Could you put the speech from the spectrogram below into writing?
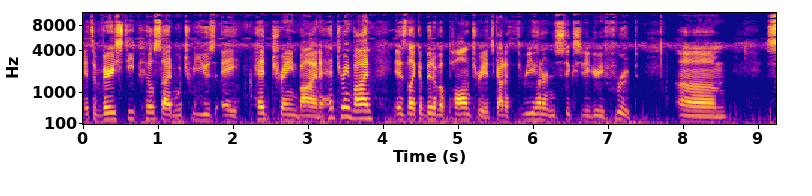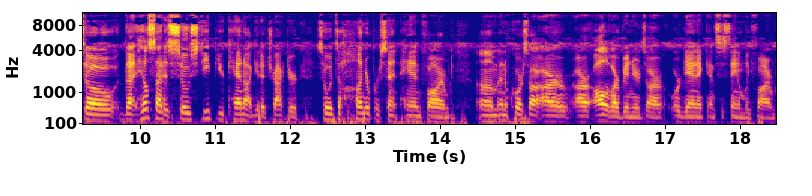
It's a very steep hillside, which we use a head train vine. A head train vine is like a bit of a palm tree. It's got a 360 degree fruit. Um, so that hillside is so steep, you cannot get a tractor. So it's 100% hand farmed. Um, and of course, our, our, our, all of our vineyards are organic and sustainably farmed.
